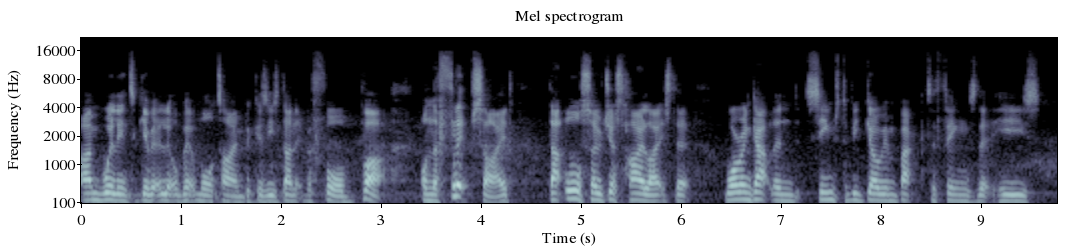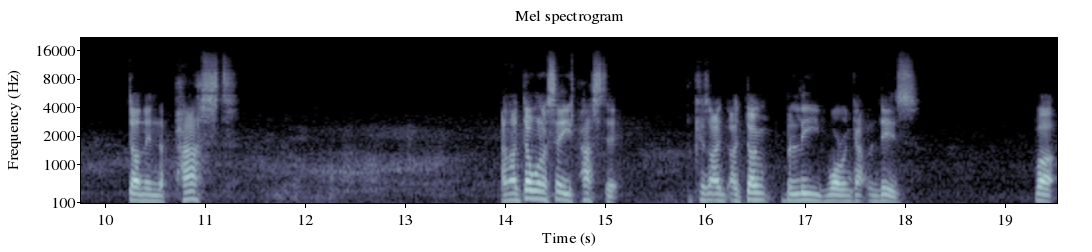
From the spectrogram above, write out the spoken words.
I'm willing to give it a little bit more time because he's done it before. But on the flip side, that also just highlights that Warren Gatland seems to be going back to things that he's done in the past. And I don't want to say he's past it because I, I don't believe Warren Gatland is. But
